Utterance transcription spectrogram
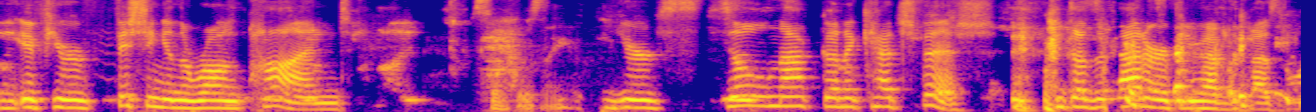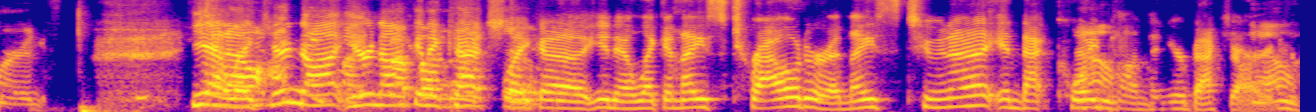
if you're fishing in the wrong pond, you're still not going to catch fish. it doesn't matter if you have the best words. Yeah, you know, like you're not you're not going to catch like a, you know, like a nice trout or a nice tuna in that koi no. pond in your backyard. No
